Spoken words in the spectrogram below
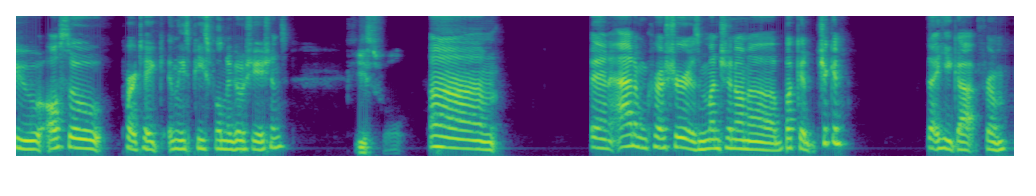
to also partake in these peaceful negotiations. Peaceful. Um, and Adam Crusher is munching on a bucket of chicken that he got from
